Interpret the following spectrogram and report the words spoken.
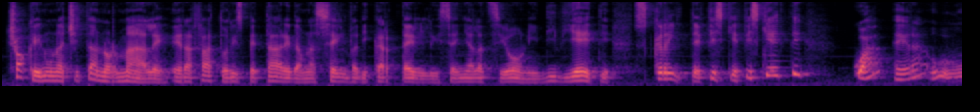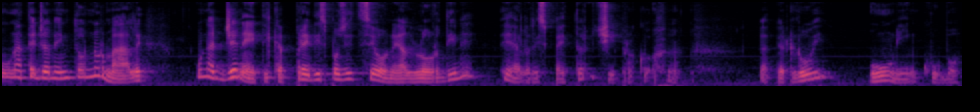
Ciò che in una città normale era fatto rispettare da una selva di cartelli, segnalazioni, divieti, scritte, fischi e fischietti, qua era un atteggiamento normale, una genetica predisposizione all'ordine e al rispetto reciproco. Per lui un incubo.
